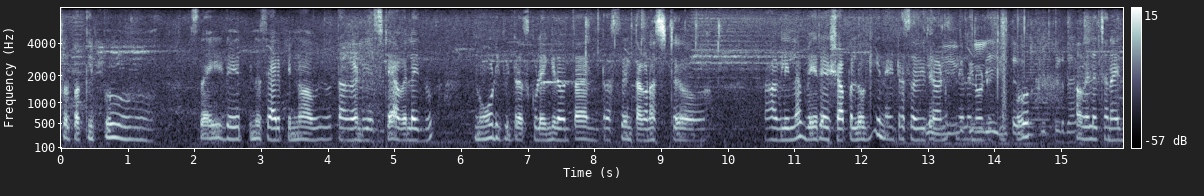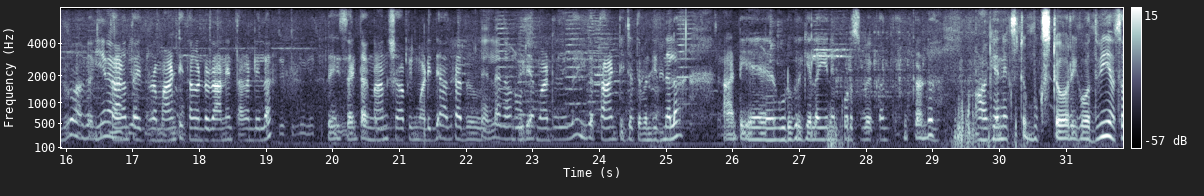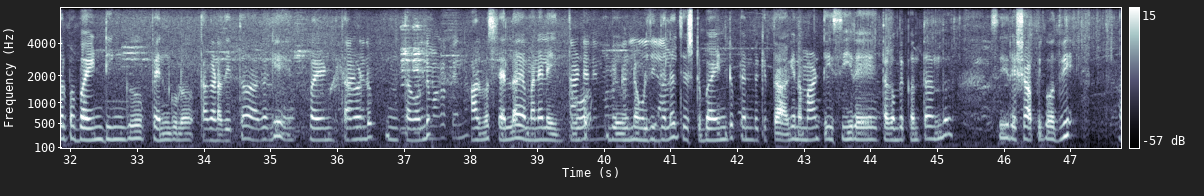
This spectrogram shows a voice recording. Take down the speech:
ಸ್ವಲ್ಪ clip side air pin sari pin ಅವು ತಗೊಂಡ್ವಿ ಅಷ್ಟೇ ಅವೆಲ್ಲ ಇದ್ದು ನೋಡಿದ್ವಿ ಡ್ರೆಸ್ಗಳು ಹೆಂಗಿದಾವಂತ ಡ್ರೆಸ್ ಏನು ತಗೊಳೋಷ್ಟು ಆಗಲಿಲ್ಲ. ಬೇರೆ ಶಾಪಲ್ಲಿ ಹೋಗಿ ನೈಟ್ ಡ್ರೆಸ್ ಎಲ್ಲ ನೋಡಿ ಕ್ಲಿಪ್ಪು ಅವೆಲ್ಲ ಚೆನ್ನಾಗಿದ್ವು. ಹಾಗಾಗಿ ತಗೊಳ್ತಾ ಇದ್ರು. ನಮ್ಮ ಆಂಟಿ ತಗೊಂಡ್ರು ನಾನೇನು ತಗೊಂಡಿಲ್ಲ ರೀಸೆಂಟಾಗಿ ನಾನು ಶಾಪಿಂಗ್ ಮಾಡಿದ್ದೆ ಆದರೆ ಅದು ವೀಡಿಯೋ ಮಾಡಿರಲಿಲ್ಲ ಈಗ ಆಂಟಿ ಜೊತೆ ಬಂದಿದ್ನಲ್ಲ ಆಂಟಿ ಹುಡುಗರಿಗೆಲ್ಲ ಏನೇನು ಕೊಡಿಸ್ಬೇಕಂತ ಅಂದ್ಕೊಂಡು ಹಾಗೆ ನೆಕ್ಸ್ಟ್ ಬುಕ್ ಸ್ಟೋರಿಗೆ ಹೋದ್ವಿ. ಒಂದ್ ಸ್ವಲ್ಪ ಬೈಂಡಿಂಗು ಪೆನ್ಗಳು ತಗೊಳೋದಿತ್ತು. ಹಾಗಾಗಿ ಬೈಂಡ್ ತಗೊಂಡು ತಗೊಂಡು ಆಲ್ಮೋಸ್ಟ್ ಎಲ್ಲ ಮನೇಲೇ ಇತ್ತು ಇನ್ನು ಉಳಿದಿದ್ದೆಲ್ಲ ಜಸ್ಟ್ ಬೈಂಡ್ ಪೆನ್ ಬೇಕಿತ್ತು. ಹಾಗೆ ನಮ್ಮ ಆಂಟಿ ಸೀರೆ ತಗೊಬೇಕಂತ ಅಂದು ಸೀರೆ ಶಾಪಿಗೆ ಹೋದ್ವಿ.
